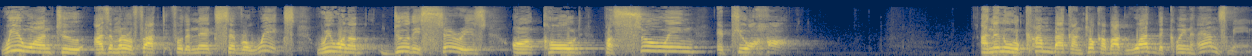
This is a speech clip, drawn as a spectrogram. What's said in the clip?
we want to, as a matter of fact, for the next several weeks, we want to do this series on, called Pursuing a Pure Heart. And then we'll come back and talk about what the clean hands mean.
